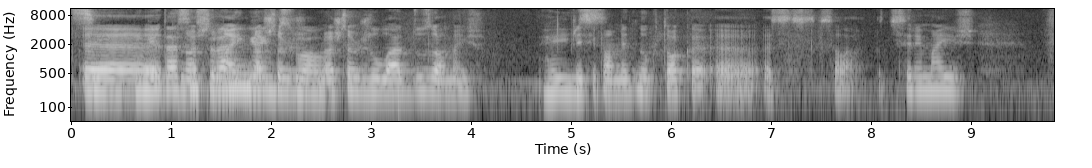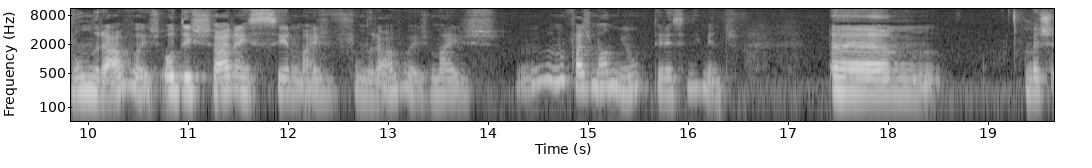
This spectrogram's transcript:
Sim, uh, ninguém está a censurar também, ninguém, nós estamos, pessoal. nós estamos do lado dos homens. É principalmente no que toca a, a, sei lá, a serem mais vulneráveis ou deixarem ser mais vulneráveis, mais. Não faz mal nenhum terem sentimentos. Ahm, mas,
